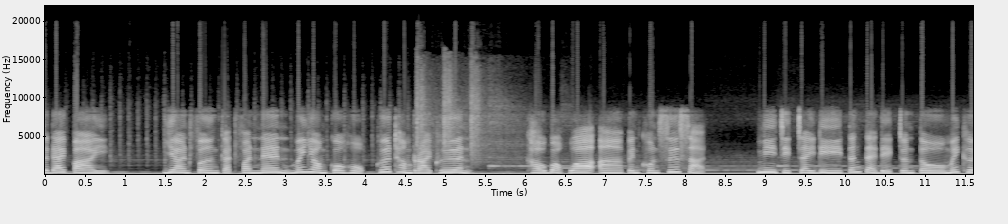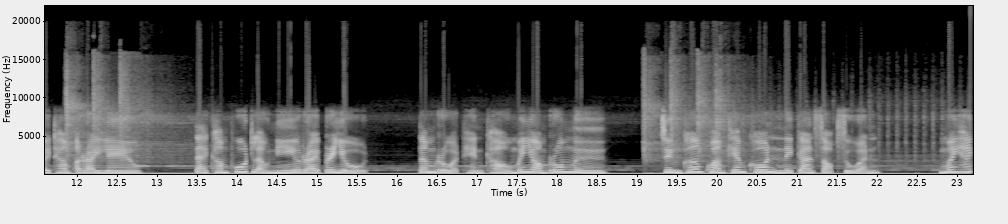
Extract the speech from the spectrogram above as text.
จะได้ไป ยานเฟิงกัดฟันแน่นไม่ยอมโกหกเพื่อทำร้ายเพื่อน เขาบอกว่าอาเป็นคนซื่อสัตย์มีจิตใจดีตั้งแต่เด็กจนโตไม่เคยทำอะไรเลว แต่คำพูดเหล่านี้ไร้ประโยชน์ ตำรวจเห็นเขาไม่ยอมร่วมมือ จึงเพิ่มความเข้มข้นในการสอบสวน ไม่ให้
